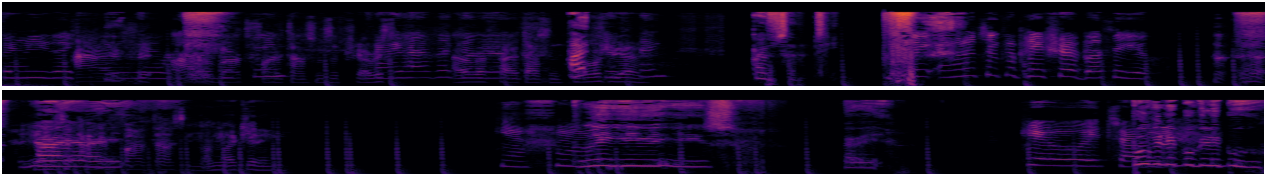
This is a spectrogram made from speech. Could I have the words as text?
can we like I have have, a I have about 5,000 subscribers. Can we have like I have about 5,000. I- How much do you have? I have 17. Wait, I want to take a picture of both of you. yeah, Alright, I have 5,000. I'm not kidding. Yeah. Hmm. Please. Alright. Here, wait, sorry. Boogly boogly boo.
